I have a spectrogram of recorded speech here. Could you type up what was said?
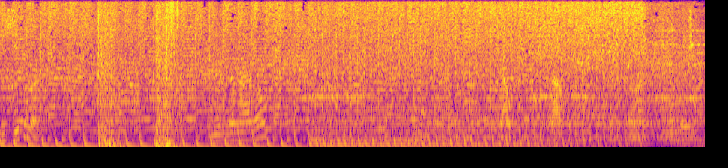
de cinco, mano. Não enganaram. Tchau. Tchau. Olha.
